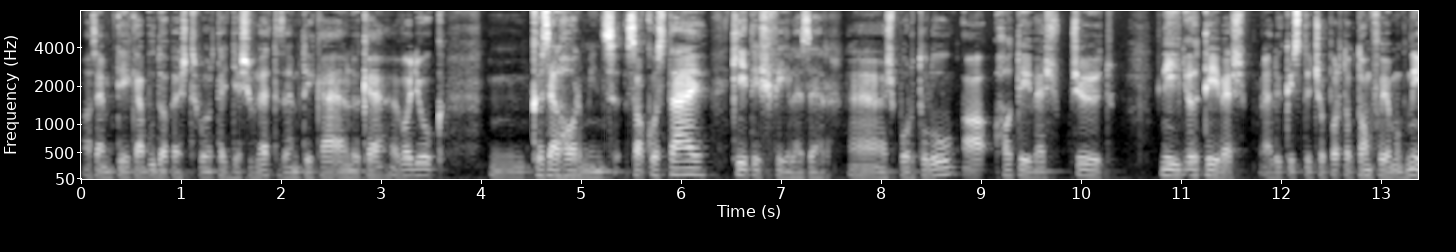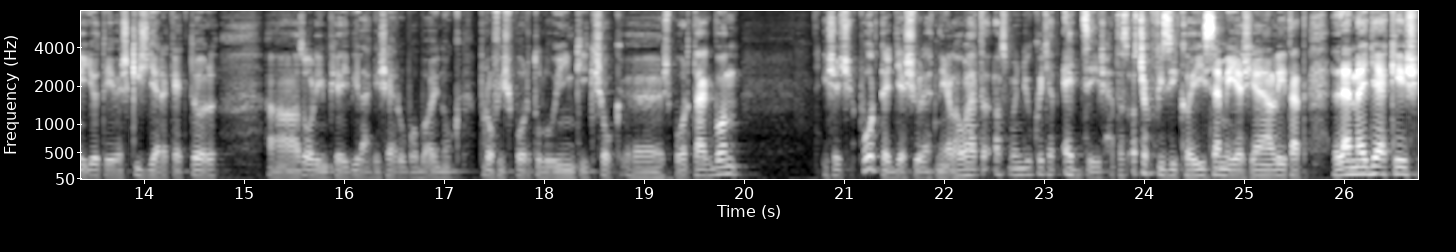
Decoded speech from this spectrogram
Az MTK Budapest volt Egyesület, az MTK elnöke vagyok, közel 30 szakosztály, két és fél ezer sportoló, a hat éves, sőt, négy-öt éves előkészítő csoportok, tanfolyamok négy-öt éves kisgyerekektől az olimpiai világ és Európa bajnok profi sportolóinkig sok sportákban és egy sportegyesületnél, ahol hát azt mondjuk, hogy hát edzés, hát az, az csak fizikai, személyes jelenlét, tehát lemegyek és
